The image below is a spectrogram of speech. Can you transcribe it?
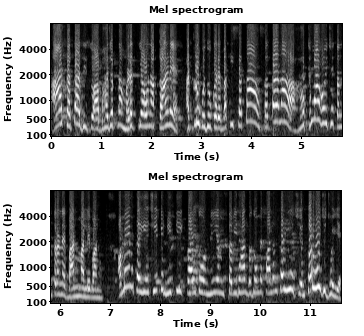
આ સત્તાધીશો, આ ભાજપના મળતિયાઓના કારણે આટલું બધું કરે. બાકી સત્તા, સત્તાના હાથમાં હોય છે તંત્રને બાનમાં લેવાનું. અમે એમ કહીએ છીએ કે નીતિ, કાયદો, નિયમ, સંવિધાન બધું અમે પાલન કરીએ છીએ કરવું જ જોઈએ.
